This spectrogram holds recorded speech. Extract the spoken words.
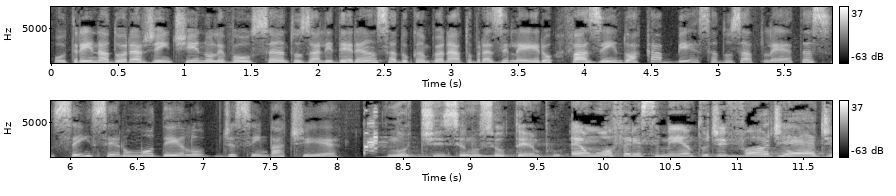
O treinador argentino levou o Santos à liderança do Campeonato Brasileiro, fazendo a cabeça dos atletas sem ser um modelo de simpatia. Notícia no seu tempo. É um oferecimento de Ford Edge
